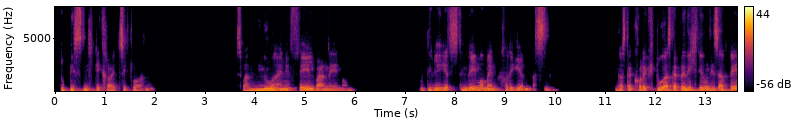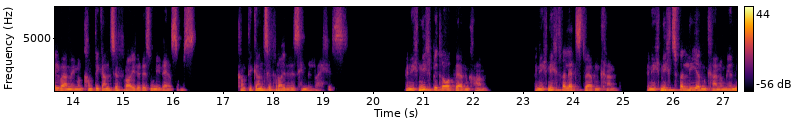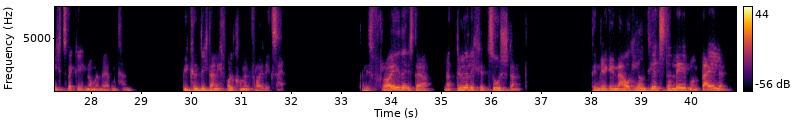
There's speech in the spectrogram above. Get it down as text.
Du bist nicht gekreuzigt worden. Es war nur eine Fehlwahrnehmung, und die wir jetzt in dem Moment korrigieren lassen. Und aus der Korrektur, aus der Berichtigung dieser Fehlwahrnehmung kommt die ganze Freude des Universums, kommt die ganze Freude des Himmelreiches. Wenn ich nicht bedroht werden kann, wenn ich nicht verletzt werden kann, wenn ich nichts verlieren kann und mir nichts weggenommen werden kann, wie könnte ich da nicht vollkommen freudig sein? Dann ist Freude ist der natürliche Zustand, den wir genau hier und jetzt erleben und teilen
